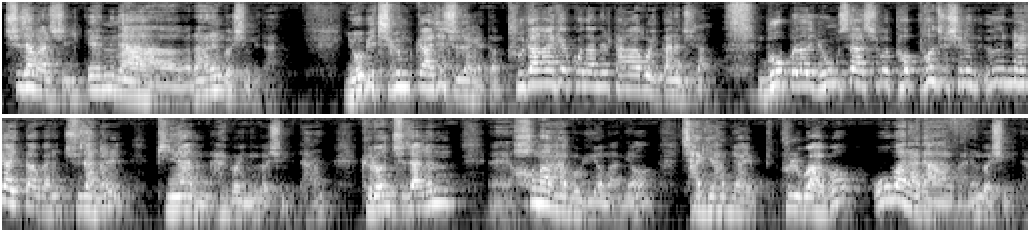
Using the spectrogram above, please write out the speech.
주장할 수 있겠느냐라는 것입니다. 욥이 지금까지 주장했던 부당하게 고난을 당하고 있다는 주장, 무엇보다 용서하시고 덮어주시는 은혜가 있다고 하는 주장을 비난하고 있는 것입니다. 그런 주장은 허망하고 위험하며 자기 합리화에 불구하고 오만하다고 하는 것입니다.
